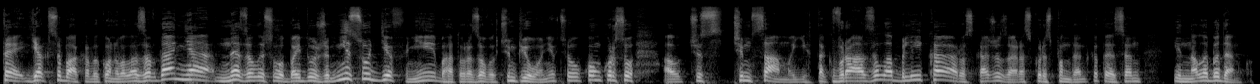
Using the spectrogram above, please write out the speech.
Те, як собака виконувала завдання, не залишило байдужим ні суддів, ні багаторазових чемпіонів цього конкурсу. А от чим саме їх так вразила Бліка, розкаже зараз кореспондентка ТСН Інна Лебеденко.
